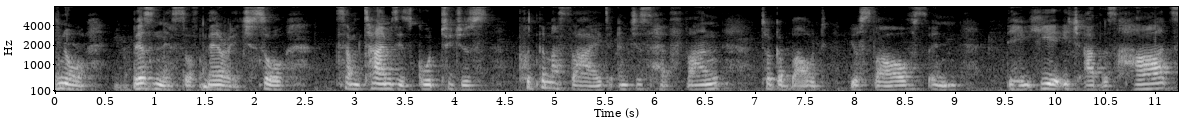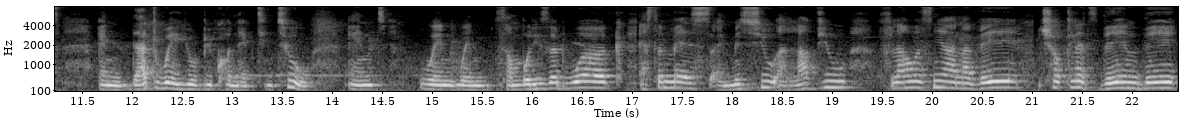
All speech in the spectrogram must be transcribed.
you know business of marriage? So sometimes it's good to just put them aside and just have fun talk about yourselves and hear each other's hearts and that way you'll be connecting too. And when when somebody's at work sms i miss you i love you flowers nyana there chocolates there and there.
